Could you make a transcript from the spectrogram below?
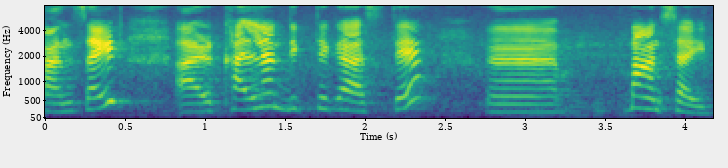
ডান সাইড আর খালনার দিক থেকে আসতে বাঁ সাইড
